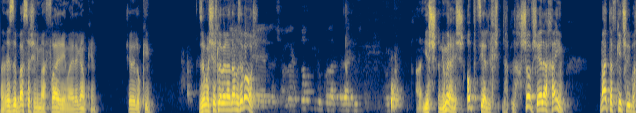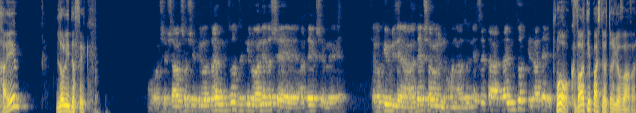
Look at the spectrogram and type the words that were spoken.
אז איזה באסה שלי מהפראיירים האלה גם כן, של אלוקים. זה מה שיש לבן אדם הזה בראש. אה. יש, אני אומר, יש אופציה לח- לחשוב שאלה החיים. מה התפקיד שלי בחיים? לא להידפק. או שאפשר לחשוב שכאילו תרי"ג מצוות זה כאילו, אני יודע שהדרך של אלוקים, זה- הדרך שלנו היא נכונה, אז אני אעשה את התרי"ג מצוות כי זה הדרך. או, כבר טיפסת יותר גבוה אבל.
